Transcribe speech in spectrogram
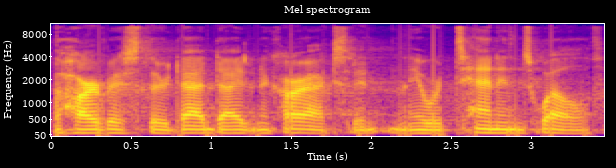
the harvest, their dad died in a car accident, and they were 10 and 12,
